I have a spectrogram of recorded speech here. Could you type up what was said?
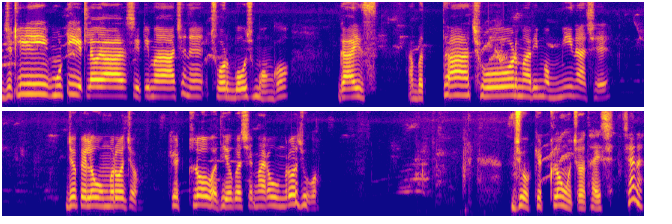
જેટલી મોટી એટલે આ સિટીમાં છે ને, છોડ બહુ જ મોંઘો. ગાઈઝ આ બધા છોડ મારી મમ્મીના છે. જો પેલો ઉમરો જો, કેટલો વધ્યો ગયો છે. મારો ઉમરો જુઓ. જો, કેટલો ઊંચો થાય છે. છે ને?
